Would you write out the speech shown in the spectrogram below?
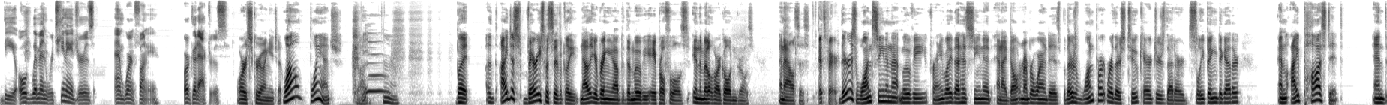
the old women were teenagers and weren't funny or good actors, or screwing each other. Well, Blanche, God. Yeah. Hmm. but Uh, I just very specifically, now that you're bringing up the movie April Fools in the middle of our Golden Girls analysis, It's fair. there is one scene in that movie for anybody that has seen it, and I don't remember when it is, but there's one part where there's two characters that are sleeping together, and I paused it, and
